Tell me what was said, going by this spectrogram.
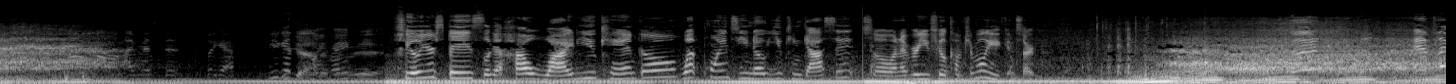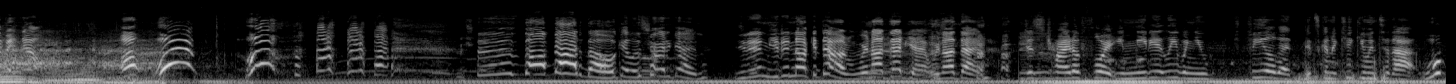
I missed it, but yeah, you get You the point, it, right? though, yeah. Feel your space, look at how wide you can go, what points you know you can gas it. So whenever you feel comfortable, you can start. Good. And flip it now. Oh, woo! Woo! This is not bad though. Okay, let's try it again. You didn't you didn't knock it down. We're not dead yet. We're not dead. Just try to floor it immediately when you feel that it's gonna kick you into that whoop.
